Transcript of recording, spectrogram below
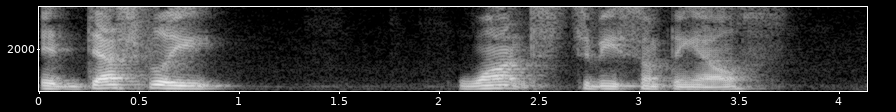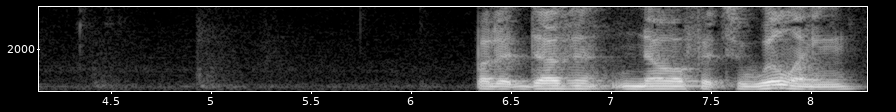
It desperately wants to be something else, but it doesn't know if it's willing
